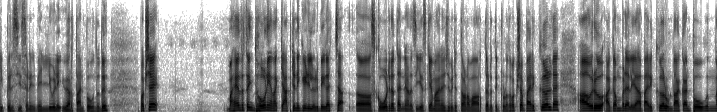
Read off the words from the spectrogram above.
ഐ പി എൽ സീസണിൽ വെല്ലുവിളി ഉയർത്താൻ പോകുന്നത്. പക്ഷേ മഹേന്ദ്ര സിംഗ് ധോണി എന്ന ക്യാപ്റ്റന് കീഴിൽ ഒരു മികച്ച സ്കോഡിനെ തന്നെയാണ് സി എസ് കെ മാനേജ്മെന്റ് ഇത്തവണ വാർത്തെടുത്തിട്ടുള്ളത്. പക്ഷേ പരിക്കുകളുടെ ആ ഒരു അകമ്പടി അല്ലെങ്കിൽ ആ പരിക്കുകൾ ഉണ്ടാക്കാൻ പോകുന്ന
